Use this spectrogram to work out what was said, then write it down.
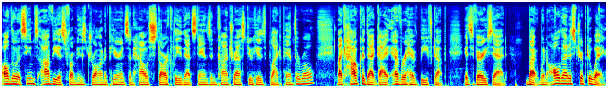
although it seems obvious from his drawn appearance and how starkly that stands in contrast to his Black Panther role. Like, how could that guy ever have beefed up? It's very sad. But when all that is stripped away,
